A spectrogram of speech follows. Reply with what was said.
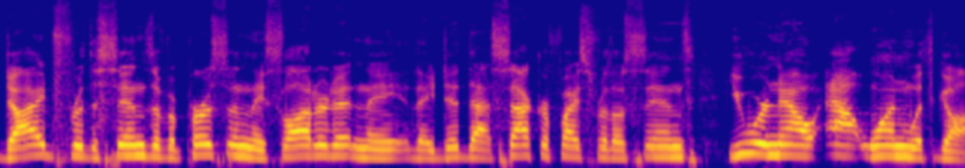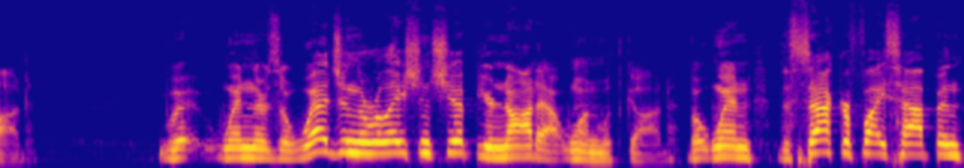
died for the sins of a person, they slaughtered it and they, they did that sacrifice for those sins, you were now at one with God. When there's a wedge in the relationship, you're not at one with God. But when the sacrifice happened,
